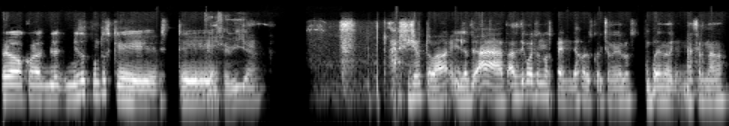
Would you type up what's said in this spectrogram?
Pero con los mismos puntos que este. En Sevilla. Ah, sí, cierto, va. Y los, ah, así como son unos pendejos los colchoneros. No pueden hacer nada.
